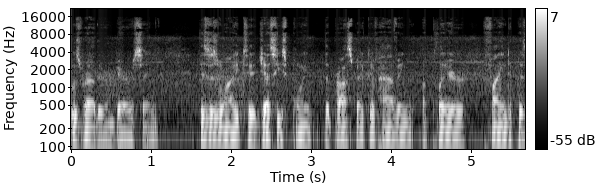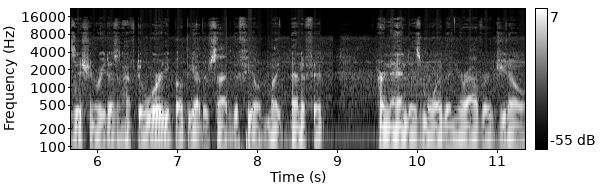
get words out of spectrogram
was rather embarrassing. This is why, to Jesse's point, the prospect of having a player find a position where he doesn't have to worry about the other side of the field might benefit Hernandez more than your average, you know,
